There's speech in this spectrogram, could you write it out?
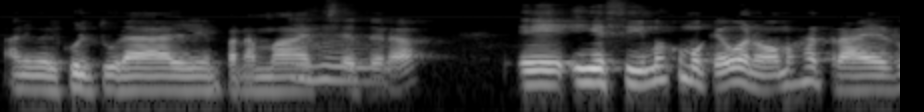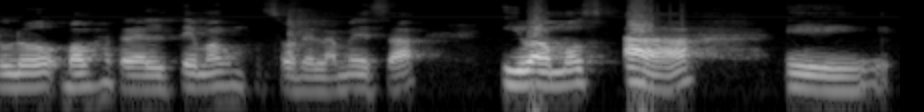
a nivel cultural, en Panamá, etcétera. Eh, y decidimos como que, bueno, vamos a traerlo, vamos a traer el tema sobre la mesa y vamos a, eh,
